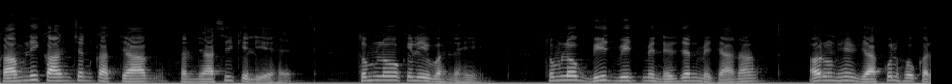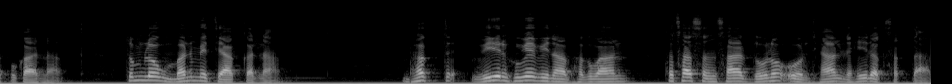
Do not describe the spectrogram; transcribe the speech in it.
कामनी कांचन का त्याग सन्यासी के लिए है। तुम लोगों के लिए वह नहीं। तुम लोग बीच बीच में निर्जन में जाना और उन्हें व्याकुल होकर पुकारना। तुम लोग मन में त्याग करना। भक्त वीर हुए बिना भगवान तथा संसार दोनों ओर ध्यान नहीं रख सकता।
